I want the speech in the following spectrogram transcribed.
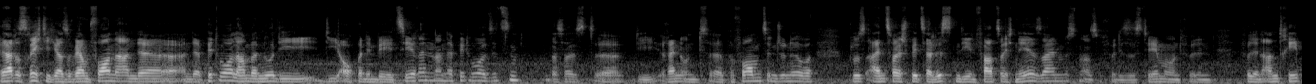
Ja, das ist richtig. Also wir haben vorne an der, an der Pitwall haben wir nur die, die auch bei den WEC-Rennen an der Pitwall sitzen. Das heißt, äh, die Renn- und äh, Performance-Ingenieure plus ein, zwei Spezialisten, die in Fahrzeugnähe sein müssen, also für die Systeme und für den, für den Antrieb.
